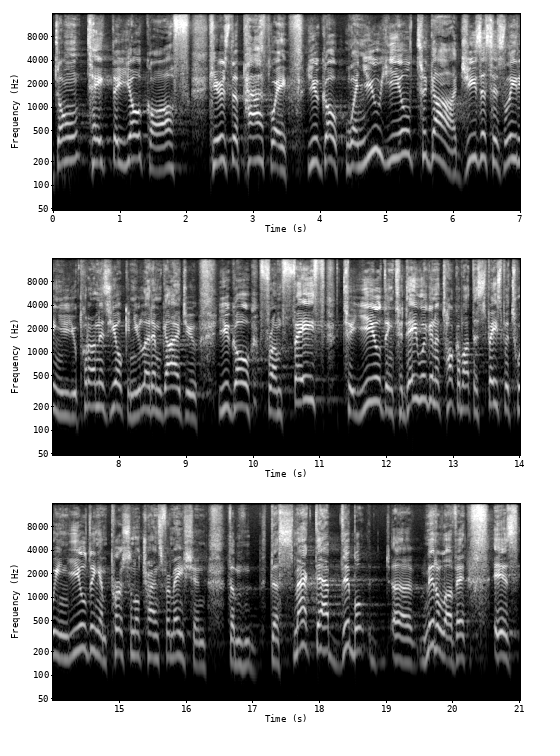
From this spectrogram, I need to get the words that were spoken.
Don't take the yoke off. Here's the pathway. You go, when you yield to God, Jesus is leading you. You put on his yoke and you let him guide you. You go from faith to yielding. Today we're going to talk about the space between yielding and personal transformation. The, the smack dab dibble, uh, middle of it is,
